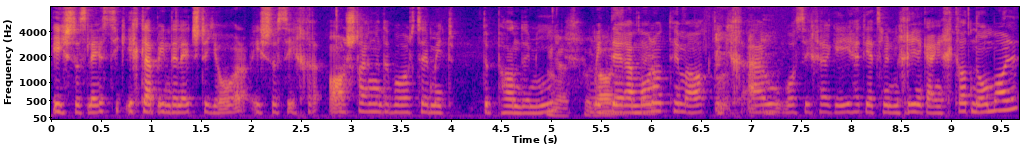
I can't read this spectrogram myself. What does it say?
ist das lässig. Ich glaube, in den letzten Jahren ist das sicher anstrengender geworden mit der Pandemie, Ja, mit der Monothematik auch, die sich ergeben hat. Jetzt mit dem Krieg eigentlich gerade nochmal.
